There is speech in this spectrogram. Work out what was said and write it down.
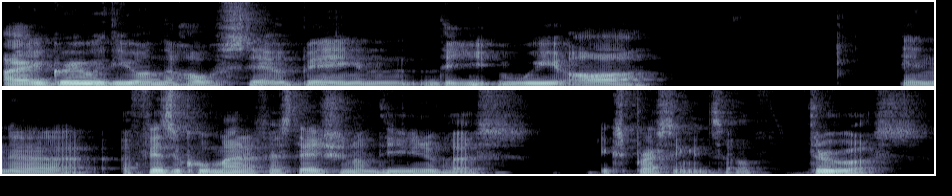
I agree with you on the whole state of being, and the we are in a, a physical manifestation of the universe expressing itself through us.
